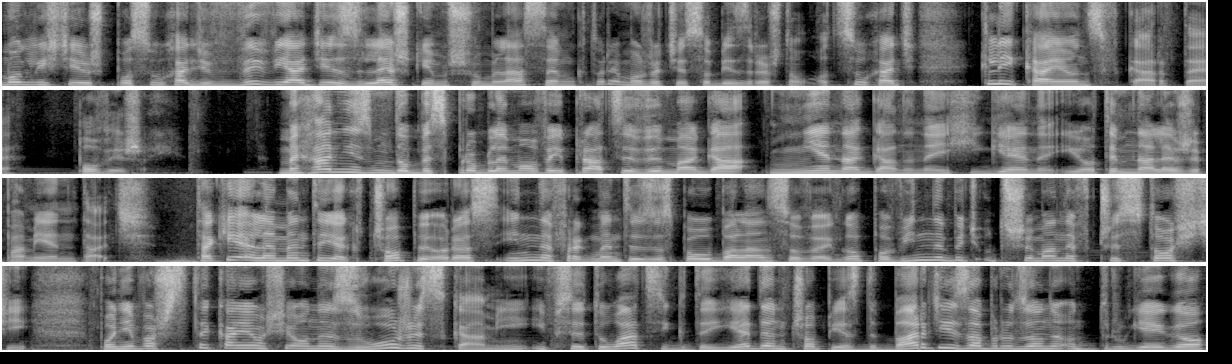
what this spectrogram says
mogliście już posłuchać w wywiadzie z Leszkiem Szumlasem, które możecie sobie zresztą odsłuchać klikając w kartę powyżej. Mechanizm do bezproblemowej pracy wymaga nienagannej higieny i o tym należy pamiętać. Takie elementy jak czopy oraz inne fragmenty zespołu balansowego powinny być utrzymane w czystości, ponieważ stykają się one z łożyskami i w sytuacji, gdy jeden czop jest bardziej zabrudzony od drugiego,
